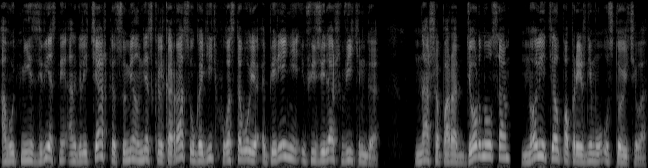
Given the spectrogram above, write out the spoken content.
А вот неизвестный англичашка сумел несколько раз угодить в хвостовое оперение и фюзеляж викинга. Наш аппарат дернулся, но летел по-прежнему устойчиво.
